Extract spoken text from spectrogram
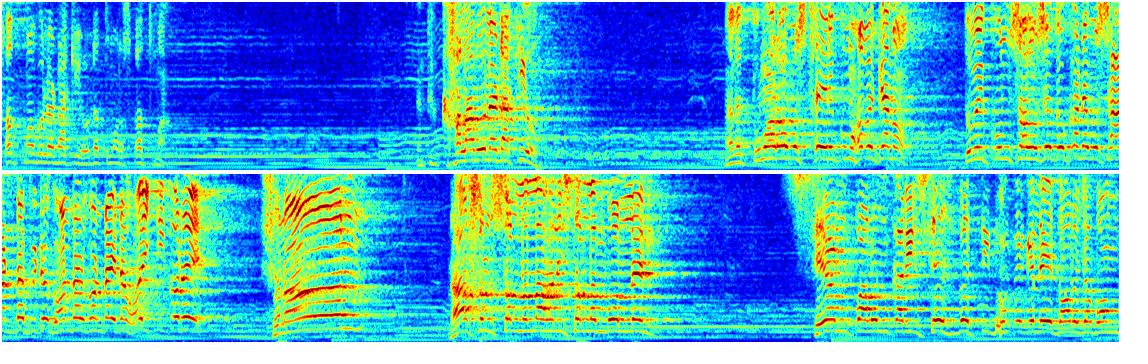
সৎমা বলে ডাকি ওটা তোমার সৎ মা তুই খালা বলে ডাকিও। নাহলে তোমার অবস্থা এরকম হবে কেন? তুমি কোন সাহসে দোকানে বসে আড্ডা পিঠে ঘণ্টার ঘণ্টা এটা হয় কি করে? শুনুন, রাসুল সাল্লাহ আলি সাল্লাম বললেন, শ্যাম পালনকারীর শেষ ব্যক্তি ঢুকে গেলে দরজা বন্ধ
